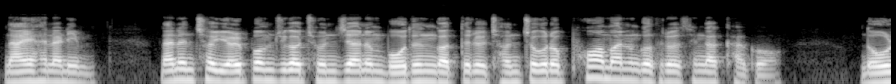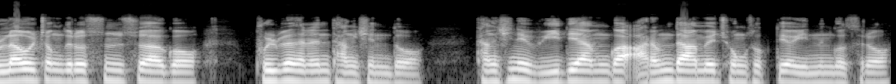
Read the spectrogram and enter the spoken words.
나의 하나님, 나는 저 열범주가 존재하는 모든 것들을 전적으로 포함하는 것으로 생각하고 놀라울 정도로 순수하고 불변하는 당신도 당신의 위대함과 아름다움에 종속되어 있는 것으로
